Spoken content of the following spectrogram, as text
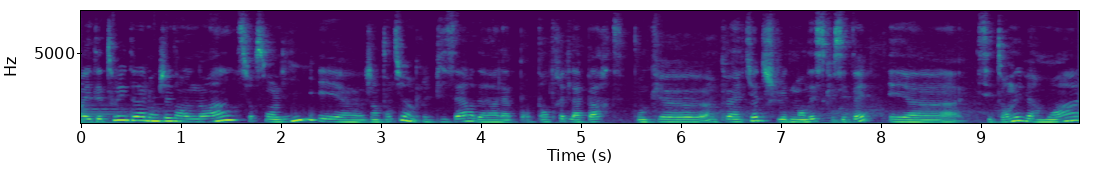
On était tous les deux allongés dans le noir sur son lit et euh, j'ai entendu un bruit bizarre derrière la porte d'entrée de l'appart. Donc euh, un peu inquiète, je lui ai demandé ce que c'était et euh, il s'est tourné vers moi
